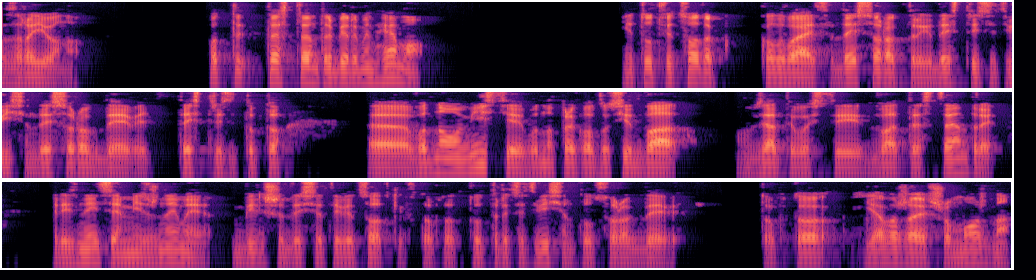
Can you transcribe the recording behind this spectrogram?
з району. От тест-центр Бірмінгему, і тут відсоток коливається десь 43, десь 38, десь 49, десь 30. Тобто е, в одному місті, наприклад, оці два, взяти ось ці два тест-центри, різниця між ними більше 10%. Тобто тут 38, тут 49. Тобто я вважаю, що можна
